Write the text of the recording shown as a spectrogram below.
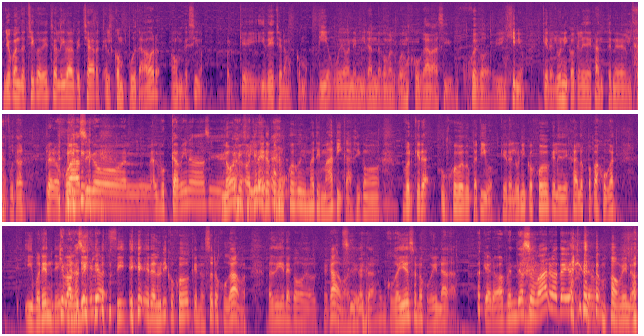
Yo cuando chico, de hecho, le iba a pechar el computador a un vecino. Porque, y de hecho éramos como 10 weones mirando como el weón jugaba así un juego de ingenio, que era el único que le dejaban tener el computador. Claro, jugaba así como al, al buscaminas, así. No, ni siquiera era como un juego de matemáticas, así como. Porque era un juego educativo, que era el único juego que le dejaba a los papás jugar. Y por ende, ¿Qué era el, único, sí, era el único juego que nosotros jugábamos. Así que era como cagábamos. Sea, jugáis eso, no jugáis nada. Claro, aprendí a sumar o te había escuchado. Más o menos.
